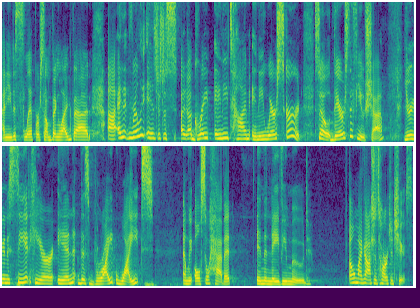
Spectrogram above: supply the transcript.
I need a slip or something like that. Uh, and it really is just a, a great anytime, anywhere skirt. So there's the fuchsia. You're gonna see it here in this bright white, and we also have it in the navy mood. Oh my gosh, it's hard to choose.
